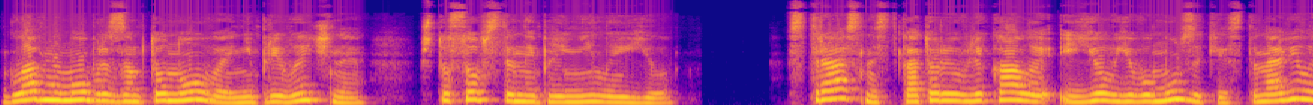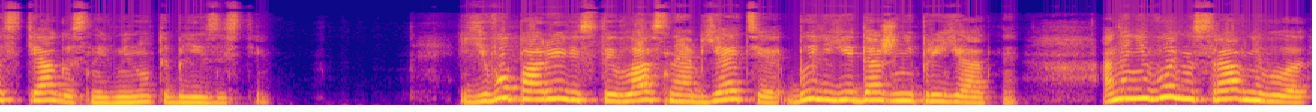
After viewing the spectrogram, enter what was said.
главным образом то новое, непривычное, что, собственно, и пленило ее. Страстность, которая увлекала ее в его музыке, становилась тягостной в минуты близости. Его порывистые властные объятия были ей даже неприятны. Она невольно сравнивала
